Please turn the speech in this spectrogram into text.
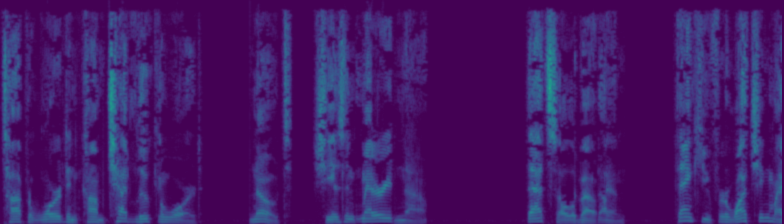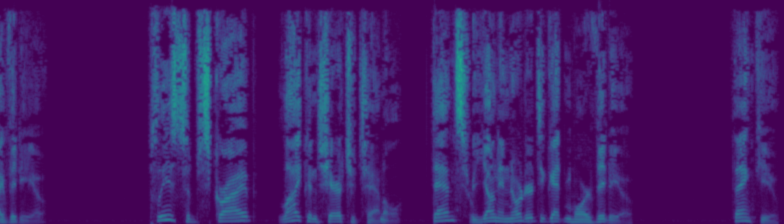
Top Award and Kamchad Luke Award. Note, she isn't married now. That's all about Anne. Thank you for watching my video. Please subscribe, like and share to channel, Dan Sreyoun in order to get more video. Thank you.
